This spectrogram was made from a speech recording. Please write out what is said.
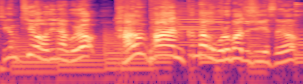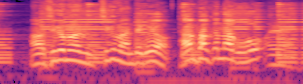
지금 티어 어디냐고요? 다음 판 끝나고 물어봐 주시겠어요? 아 지금은 지금은 안 되고요. 다음 판 끝나고 예.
